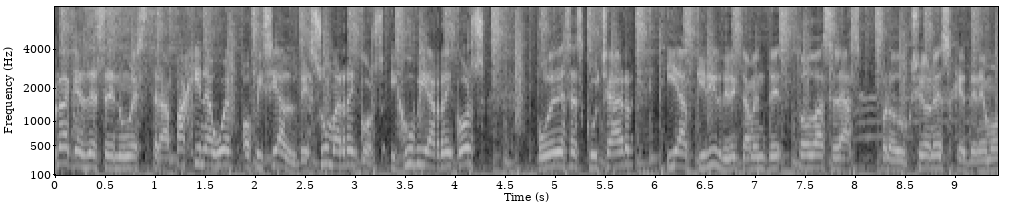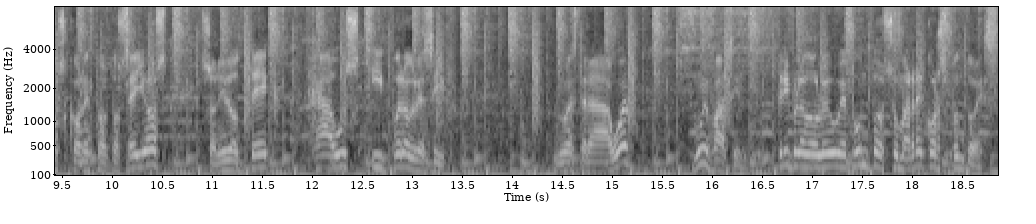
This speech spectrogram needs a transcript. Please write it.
Recuerda que desde nuestra página web oficial de Suma Records y Jubia Records puedes escuchar y adquirir directamente todas las producciones que tenemos con estos dos sellos, sonido tech, house y progressive. Nuestra web, muy fácil, www.sumarecords.es.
